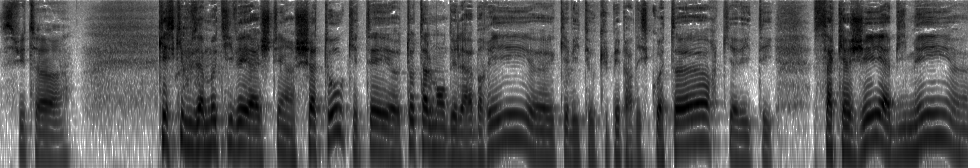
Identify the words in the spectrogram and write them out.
Suite à... Qu'est-ce qui vous a motivé à acheter un château qui était euh, totalement délabré, euh, qui avait été occupé par des squatteurs, qui avait été saccagé, abîmé euh?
